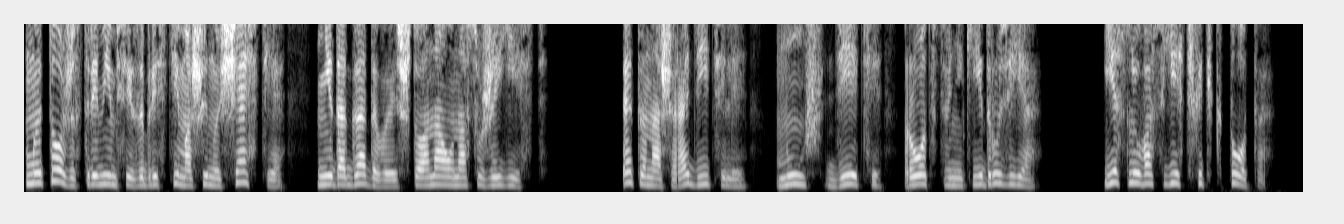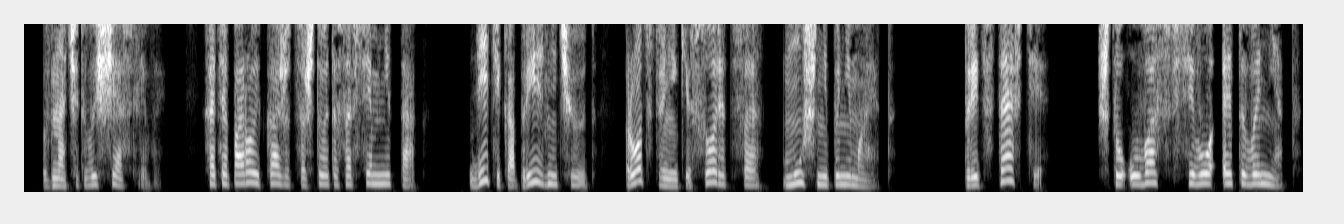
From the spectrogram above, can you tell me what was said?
Мы тоже стремимся изобрести машину счастья, не догадываясь, что она у нас уже есть. Это наши родители, муж, дети, родственники и друзья. Если у вас есть хоть кто-то, значит, вы счастливы. Хотя порой кажется, что это совсем не так. Дети капризничают, родственники ссорятся, муж не понимает. Представьте, что у вас всего этого нет.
